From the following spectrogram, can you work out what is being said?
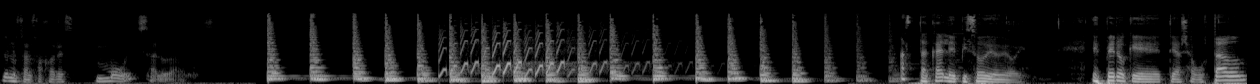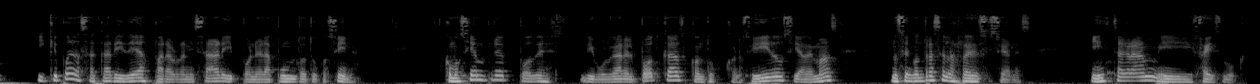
de unos alfajores muy saludables. Hasta acá el episodio de hoy. Espero que te haya gustado y que puedas sacar ideas para organizar y poner a punto tu cocina. Como siempre, podés divulgar el podcast con tus conocidos y además nos encontrás en las redes sociales, Instagram y Facebook.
